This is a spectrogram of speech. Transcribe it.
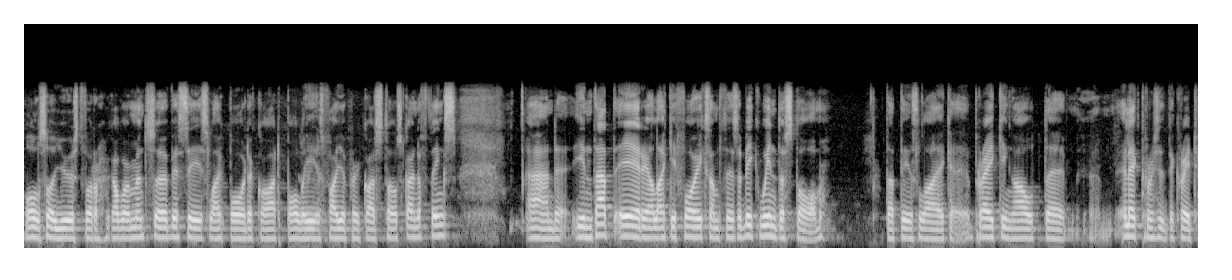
also used for government services like border guard, police, fire brigades, those kind of things. And in that area, like if, for example, there's a big winter storm that is like uh, breaking out the um, electricity grid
